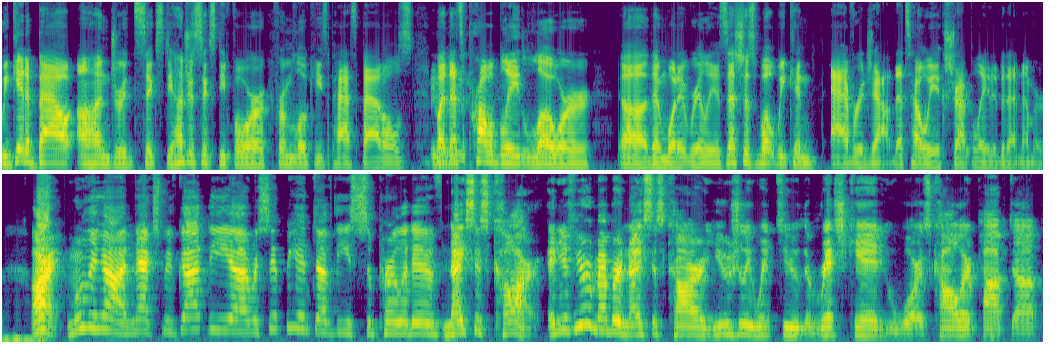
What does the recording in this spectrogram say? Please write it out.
we get about 160, 164 from Loki's past battles, but Mm-hmm. that's probably lower. Uh, than what it really is. That's just what we can average out. That's how we extrapolated to that number. All right, moving on. Next, we've got the uh, recipient of the superlative nicest car. And if you remember, nicest car usually went to the rich kid who wore his collar popped up,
